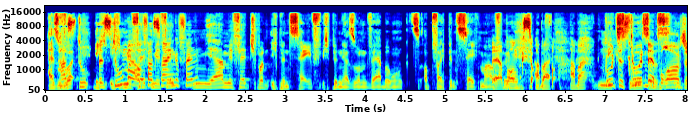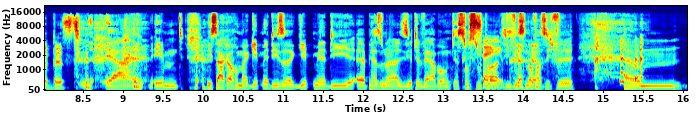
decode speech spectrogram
Also Hast du- bist du mir mal auf fällt- was mir fällt- reingefallen? Ja, mir fällt spontan, ich bin safe. Ich bin ja so ein Werbungsopfer, ich bin safe mal. auf- Werbungsopfer. Aber, aber Gut, dass du in der Großes. Branche bist. Ja, eben. Ich sage auch immer, gib mir diese, gib mir die äh, personalisierte Werbung. Das ist doch super. Safe. Sie wissen doch, was ich will. ähm,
